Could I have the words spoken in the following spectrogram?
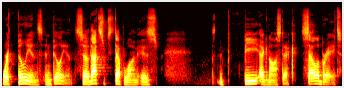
worth billions and billions. So that's step one is be agnostic, celebrate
